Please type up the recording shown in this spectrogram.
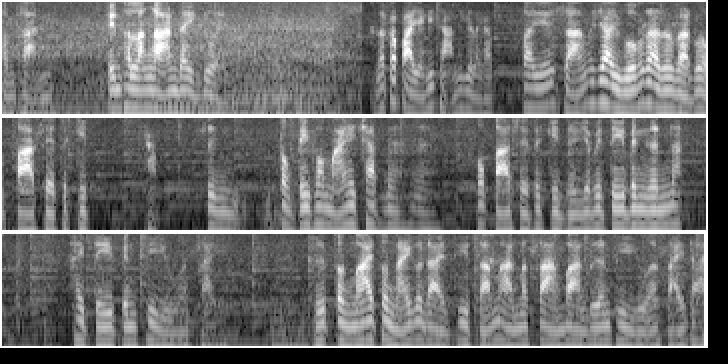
ทำฐานเป็นพลังงานได้อีกด้วย แล้วก็ป่าอย่างที่สามนี่คืออะไรครับป่าอย่างที่สามพระเจ้าอยู่หัวพระราชทานว่าป่าเศรษฐกิจครับ ซึ่งต้องตีความหมายให้ชัดนะเออเพราะป่าเศรษฐกิจเนี่ยอย่าไปตีเป็นเงินนะให้ตีเป็นที่อยู่อาศัย คือต้นไม้ต้นไหนก็ได้ที่สามารถมาสร้างบ้านเรือนที่อยู่อาศัยได้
